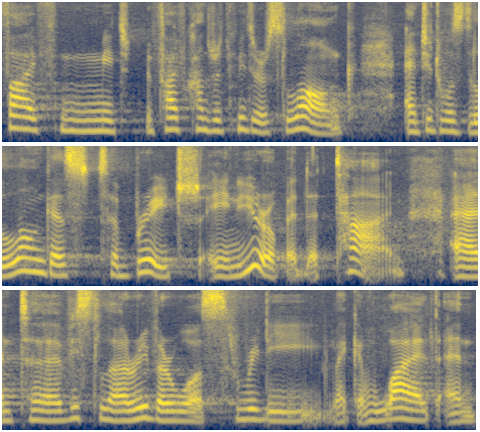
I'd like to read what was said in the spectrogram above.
five 500 meters long, and it was the longest bridge in Europe at that time. And uh, Vistula River was really like a wild and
